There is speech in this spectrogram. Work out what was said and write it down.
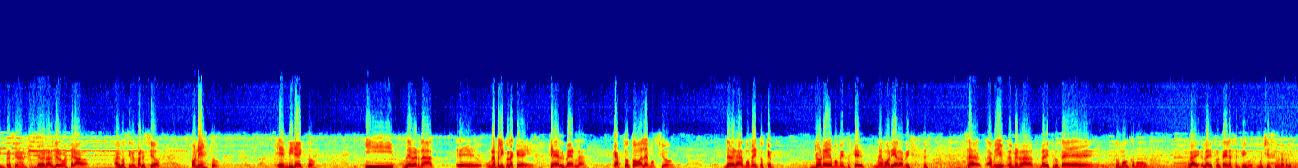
impresionante, de verdad, yo no me esperaba algo así, me pareció honesto, eh, directo y de verdad una película que, que al verla captó toda la emoción, de verdad momentos que lloré, momentos que me moría la risa. O sea, a mí en verdad la disfruté como, como la, la disfruté y la sentí mu- muchísimo la película.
